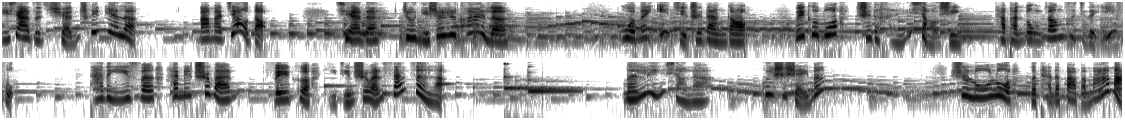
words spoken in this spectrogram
一下子全吹灭了。妈妈叫道：“亲爱的，祝你生日快乐！”我们一起吃蛋糕。维克多吃的很小心，他怕弄脏自己的衣服。他的一份还没吃完，菲克已经吃完三份了。门铃响了，会是谁呢？是鲁鲁和他的爸爸妈妈。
